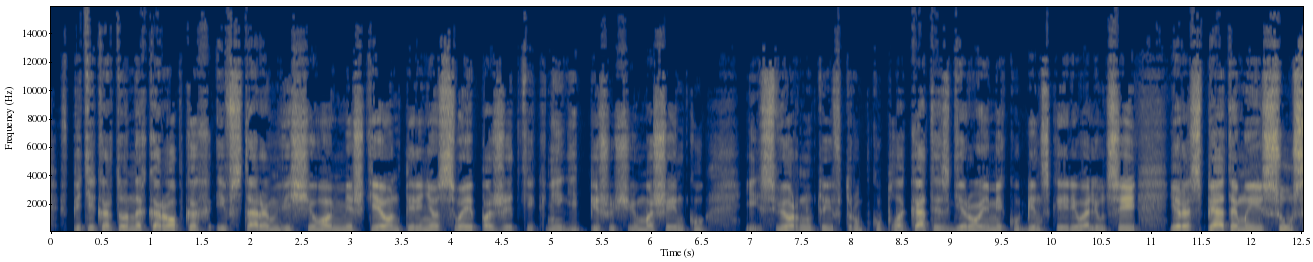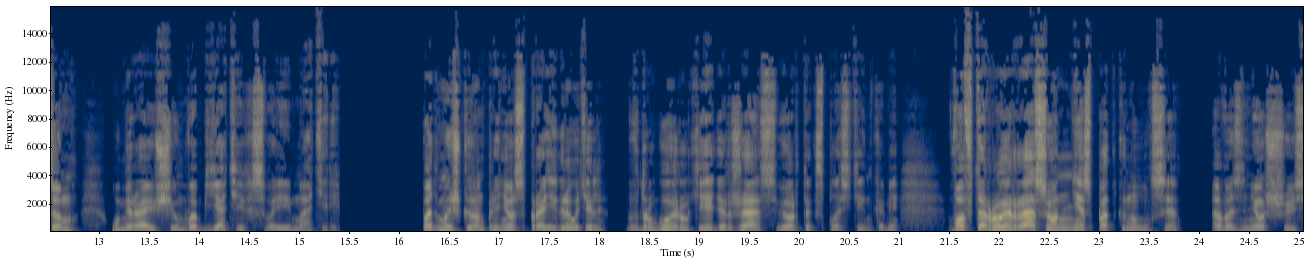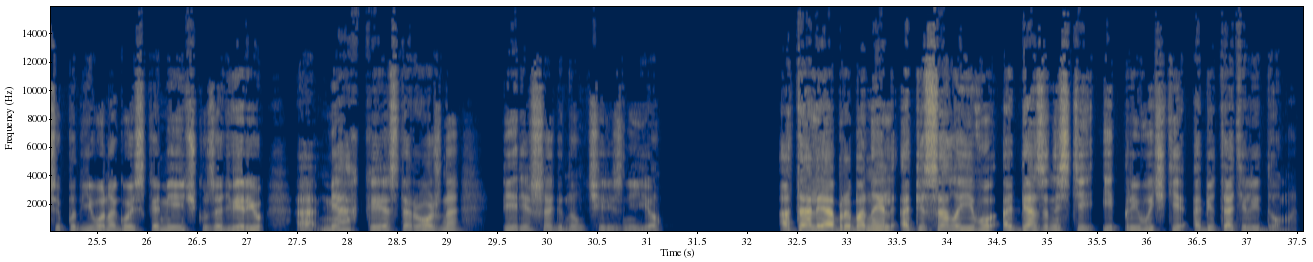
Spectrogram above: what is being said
В пяти картонных коробках и в старом вещевом мешке он перенес свои пожитки, книги, пишущую машинку и свернутые в трубку плакаты с героями кубинской революции и распятым Иисусом, умирающим в объятиях своей матери. Под мышкой он принес проигрыватель, в другой руке держа сверток с пластинками. Во второй раз он не споткнулся, а вознесшуюся под его ногой скамеечку за дверью, а мягко и осторожно — перешагнул через нее. Аталия Абрабанель описала его обязанности и привычки обитателей дома.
